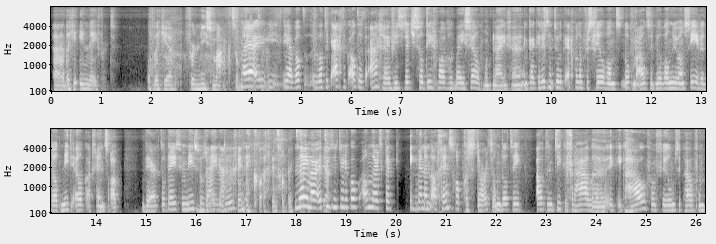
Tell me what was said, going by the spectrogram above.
eh, dat je inlevert? Of dat je verlies maakt. Nou zo ja, te zeggen. ja wat, wat ik eigenlijk altijd aangeef is dat je zo dicht mogelijk bij jezelf moet blijven. En kijk, er is natuurlijk echt wel een verschil. Want nogmaals, ik wil wel nuanceren dat niet elk agentschap werkt op deze manier zoals ik Bijna het doe. geen enkel agentschap. heeft. Nee, maar het Ja. is natuurlijk ook anders. Kijk, ik ben een agentschap gestart omdat ik authentieke verhalen. Ik, ik hou van films, ik hou van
